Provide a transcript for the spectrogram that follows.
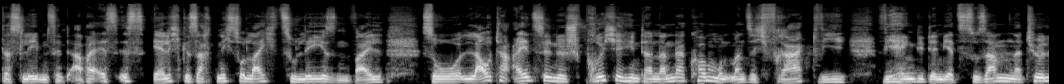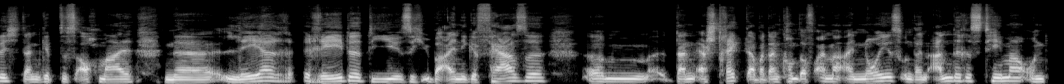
das Leben sind. Aber es ist ehrlich gesagt nicht so leicht zu lesen, weil so lauter einzelne Sprüche hintereinander kommen und man sich fragt, wie, wie hängen die denn jetzt zusammen? Natürlich, dann gibt es auch mal eine Lehrrede, die sich über einige Verse ähm, dann erstreckt, aber dann kommt auf einmal ein neues und ein anderes Thema und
